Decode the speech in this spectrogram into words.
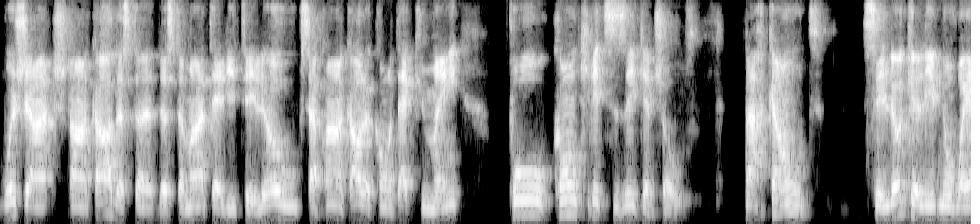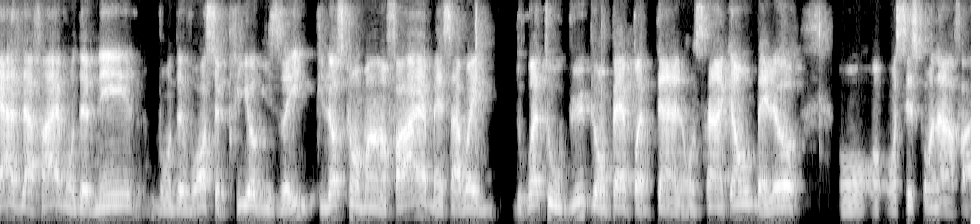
moi, je suis encore de cette mentalité-là où ça prend encore le contact humain pour concrétiser quelque chose. Par contre, c'est là que nos voyages d'affaires vont devenir, vont devoir se prioriser. Puis lorsqu'on va en faire, bien, ça va être droit au but, puis on ne perd pas de temps. On se rend compte, bien là, on, sait ce qu'on a à faire.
